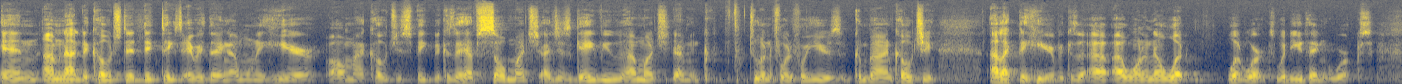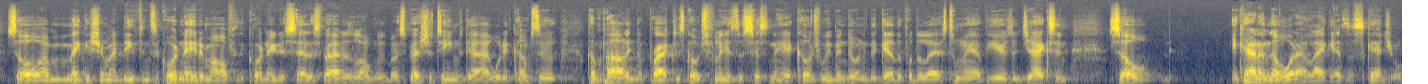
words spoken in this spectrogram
And I'm not the coach that dictates everything. I want to hear all my coaches speak because they have so much. I just gave you how much, I mean, 244 years of combined coaching. I like to hear because I, I want to know what, what works. What do you think works? So I'm making sure my defensive coordinator, my offensive coordinator is satisfied as long as my special teams guy when it comes to compiling the practice. Coach Flea is assistant head coach. We've been doing it together for the last two and a half years at Jackson. So you kind of know what I like as a schedule.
